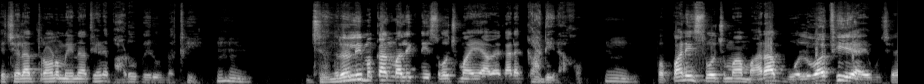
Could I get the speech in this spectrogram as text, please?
કે છેલ્લા ત્રણ મહિનાથી એને ભાડું ભર્યું નથી. જનરલી મકાન માલિકની સોચમાં એ આવે કે કાઢી નાખો. પપ્પાની સોચમાં મારા બોલવાથી એ આવ્યું છે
